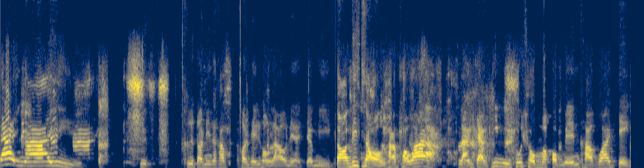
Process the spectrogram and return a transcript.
ได้ไง คือคือตอนนี้นะครับคอนเทนต์ของเราเนี่ยจะมีตอนที่สองครับ เพราะว่าหลังจากที่มีผู้ชมมาคอมเมนต์ครับว่าเจ๋ง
